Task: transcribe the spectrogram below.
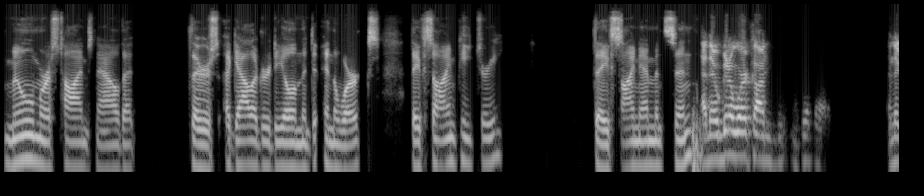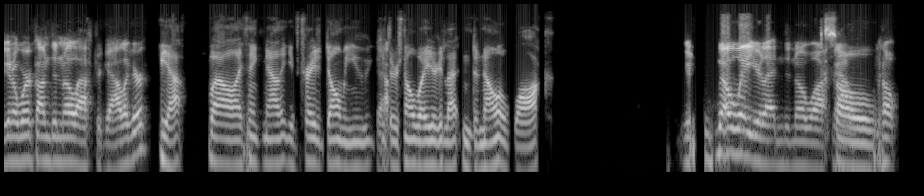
numerous times now that there's a Gallagher deal in the in the works. They've signed Petry. They've signed Edmundson, and they're going to work on, and they're going to work on Danault after Gallagher. Yeah. Well, I think now that you've traded Domi, you, yeah. there's no way you're letting Danault walk. No way you're letting Danault walk. So now. no.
